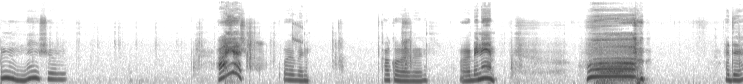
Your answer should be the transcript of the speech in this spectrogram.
Ne işe yarıyor? Hayır. O benim. Kalk o benim. O benim. Hadi.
